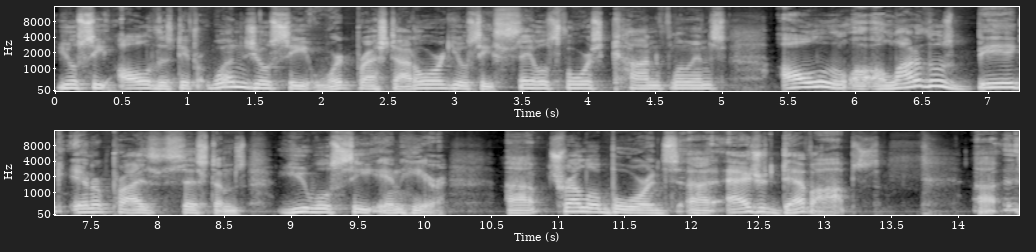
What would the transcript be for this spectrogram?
You'll see all of those different ones. You'll see WordPress.org. You'll see Salesforce, Confluence, all a lot of those big enterprise systems you will see in here. Uh, Trello boards, uh, Azure DevOps, uh,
